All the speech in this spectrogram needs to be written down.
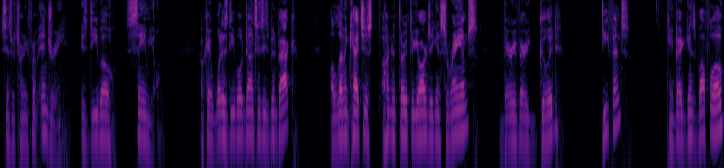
since returning from injury is Deebo Samuel. Okay, what has Deebo done since he's been back? 11 catches, 133 yards against the Rams. Very, very good defense. Came back against Buffalo.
